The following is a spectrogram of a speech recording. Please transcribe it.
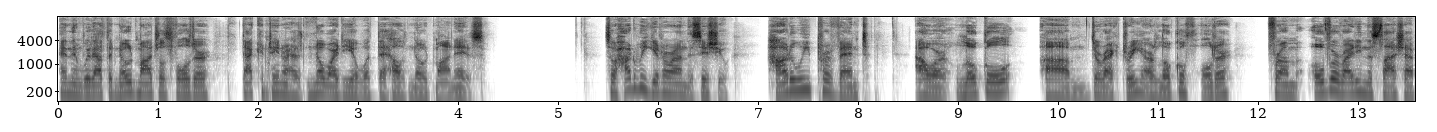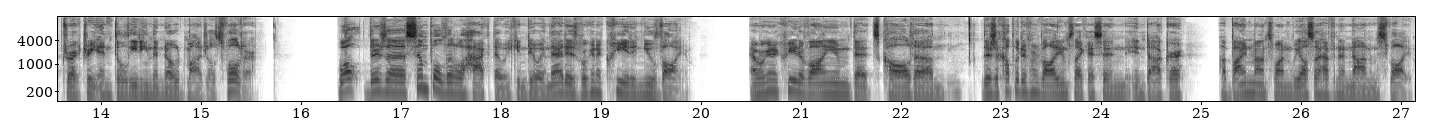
And then without the node modules folder, that container has no idea what the hell nodemon is. So how do we get around this issue? How do we prevent our local um, directory, our local folder, from overwriting the slash app directory and deleting the node modules folder? Well, there's a simple little hack that we can do, and that is we're going to create a new volume. And we're going to create a volume that's called, um, there's a couple different volumes, like I said in, in Docker. A bind mounts one, we also have an anonymous volume.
